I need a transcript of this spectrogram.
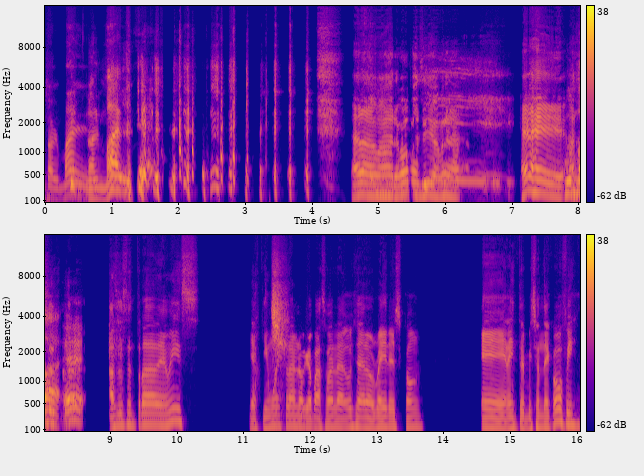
Normal. Normal. Ahora, madre, vamos para encima, mira. Eh, hace su entrada- de Miss. Y aquí muestran lo que pasó en la lucha de los Raiders con eh, la intervención de Kofi.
